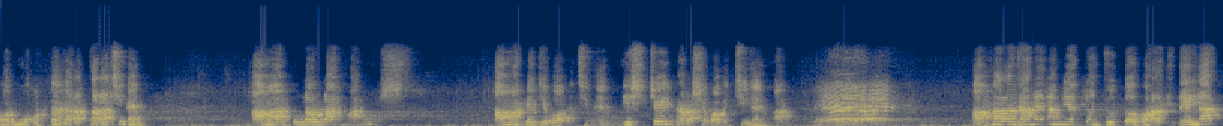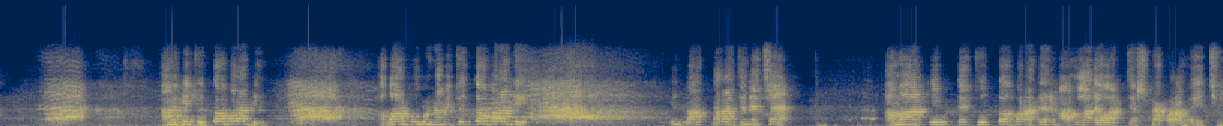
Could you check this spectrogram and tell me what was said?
কর্মকর্তা যারা, তারা ছিলেন আমার কুলাউড়ার মানুষ আমাকে যেভাবে চিনেন, নিশ্চয়ই তারা সেভাবে চিনেন না। আপনারা জানেন আমি একজন যুদ্ধ অপরাধী, তাই না? আমি কি যুদ্ধ অপরাধী? আবার বলুন, আমি যুদ্ধ অপরাধী? কিন্তু আপনারা জেনেছেন, আমার বিরুদ্ধে যুদ্ধ অপরাধের মামলা দেওয়ার চেষ্টা করা হয়েছিল।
